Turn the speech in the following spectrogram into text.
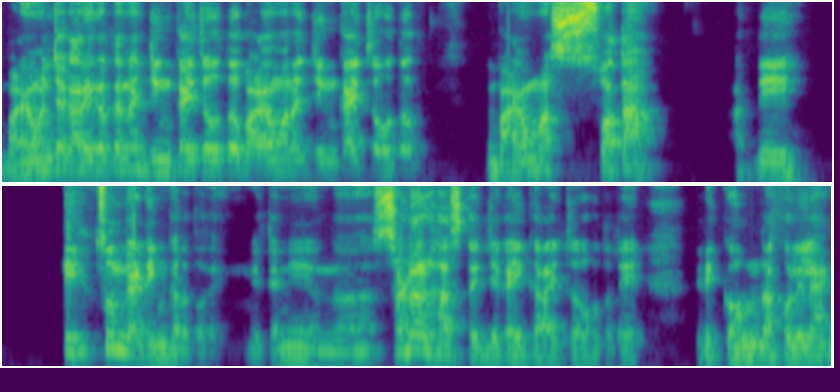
बाळामांच्या कार्यकर्त्यांना जिंकायचं होतं बाळामांना जिंकायचं होतं. बाळ्यामा स्वतः अगदी टिचून बॅटिंग करत होते. म्हणजे त्यांनी सडळ हस्ते जे काही करायचं होतं ते करून दाखवलेलं आहे.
